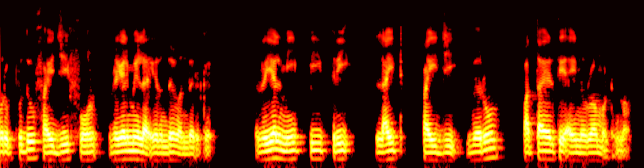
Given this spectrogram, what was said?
ஒரு புது ஃபைவ் ஜி ஃபோன் ரியல்மியில் இருந்து வந்திருக்கு. Realme P three lite five G வெறும் பத்தாயிரத்தி ஐநூறுரூவா மட்டும்தான்.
